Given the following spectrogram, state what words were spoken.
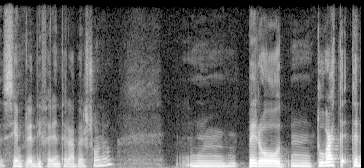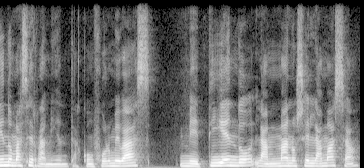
siempre es diferente la persona, mm, pero mm, tú vas teniendo más herramientas conforme vas metiendo las manos en la masa,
